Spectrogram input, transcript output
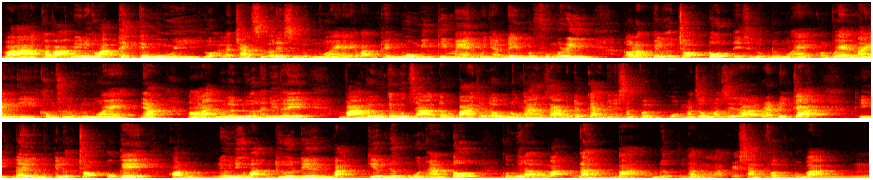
và các bạn, nếu như các bạn thích cái mùi gọi là trà sữa để sử dụng mùa hè các bạn có thể mua Minty men của nhà Dame Perfumery. Đó là một cái lựa chọn tốt để sử dụng được mùa hè. Còn với em này thì không sử dụng được mùa hè nhá. Nó lại một lần nữa là như thế. Và với một cái mức giá tầm 3 triệu đồng, nó ngang giá với tất cả những sản phẩm của Maison Replica thì đây là một cái lựa chọn ok. Còn nếu như bạn thừa tiền, bạn kiếm được nguồn hàng tốt, cũng như là bạn đảm bảo được rằng là cái sản phẩm của bạn ừ,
